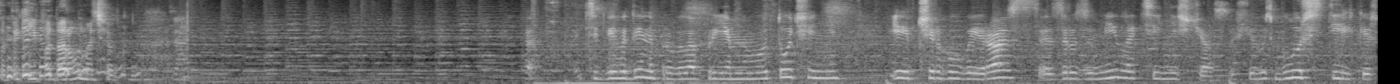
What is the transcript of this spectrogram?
це такий подаруночок. Ці дві години провела в приємному оточенні і в черговий раз зрозуміла цінність часу, що ось було ж стільки ж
